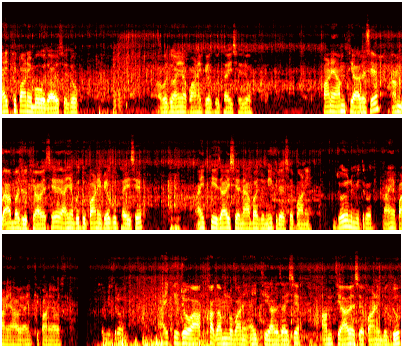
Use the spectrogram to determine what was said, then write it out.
અહીંથી પાણી બહુ જ આવે છે, જો. આ બધું અહીંયા પાણી ભેગું થાય છે, જો. પાણી આમથી આવે છે, આમ આ બાજુથી આવે છે, અહીંયા બધું પાણી ભેગું થાય છે. અહીંથી જાય છે ને આ બાજુ નીકળે છે પાણી. જોયું ને મિત્રો? અહીંયા પાણી આવે અહીંથી પાણી આવે છે. તો મિત્રો અહીંથી જો આખા ગામનું પાણી અહીંથી આવે જાય છે. આમથી આવે છે પાણી બધું.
